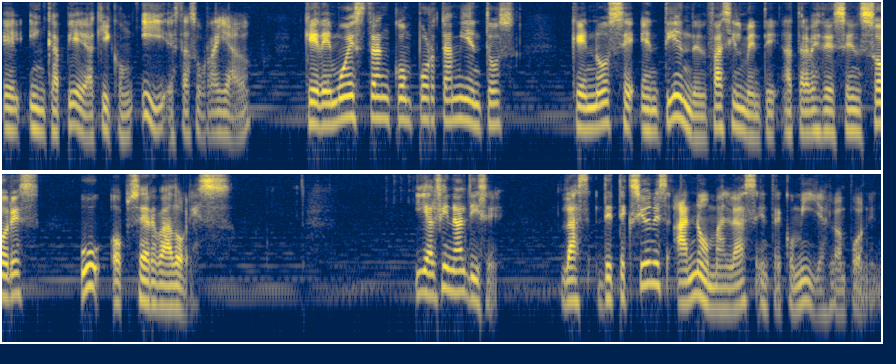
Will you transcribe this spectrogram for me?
el hincapié aquí con y, está subrayado, que demuestran comportamientos que no se entienden fácilmente a través de sensores u observadores. Y al final dice, las detecciones anómalas, entre comillas lo ponen,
